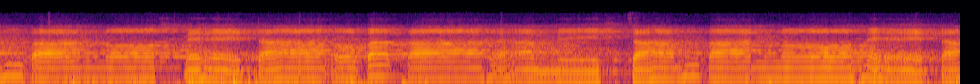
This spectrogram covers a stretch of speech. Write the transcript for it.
มปันโนเมตตา สัมปันโนเมตตา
